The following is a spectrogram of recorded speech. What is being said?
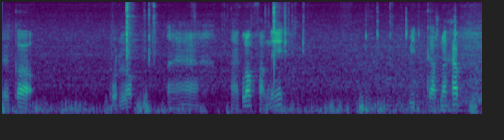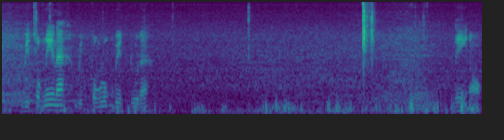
แล้วก็กดล็อกอ่าหากล็อกฝั่งนี้ บิดกลับนะครับ บิดตรงนี้นะ บิดตรงลูกบิดดูนะเด้งออก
